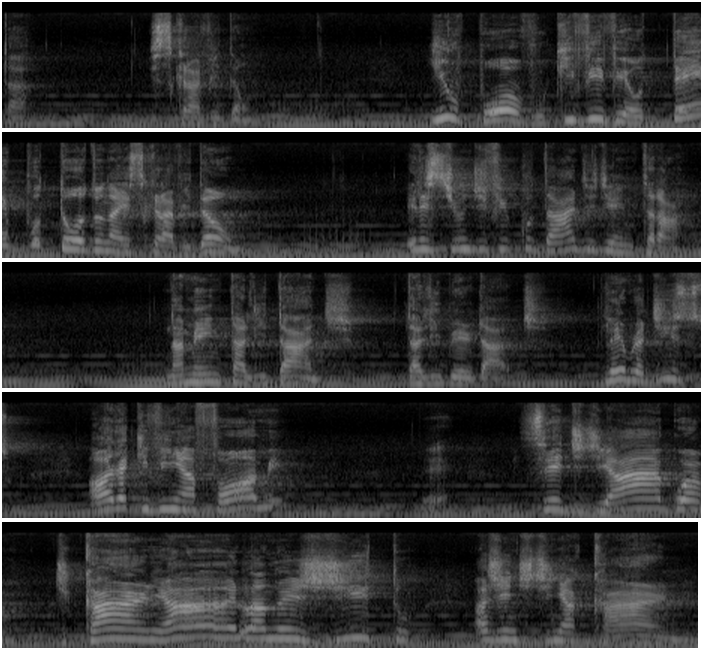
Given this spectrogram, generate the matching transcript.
da escravidão. E o povo que viveu o tempo todo na escravidão, eles tinham dificuldade de entrar na mentalidade da liberdade. Lembra disso? A hora que vinha a fome, é, sede de água, de carne, ah, lá no Egito a gente tinha carne.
